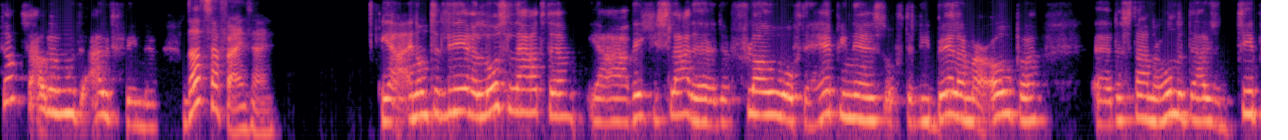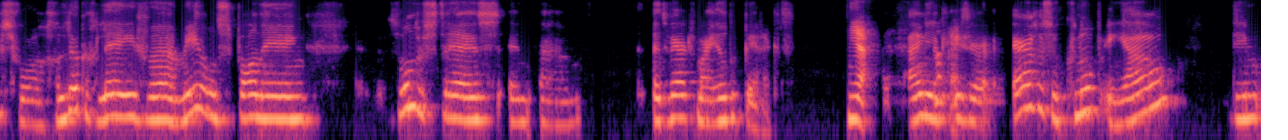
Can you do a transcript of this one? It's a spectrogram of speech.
Dat zouden we moeten uitvinden. Dat zou fijn zijn. Ja, en om te leren loslaten, ja, weet je, sla de, de flow of de happiness of de libellen maar open. Uh, er staan er honderdduizend tips voor een gelukkig leven, meer ontspanning, zonder stress. En uh, het werkt maar heel beperkt. Ja. Uiteindelijk okay. is er ergens een knop in jou die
